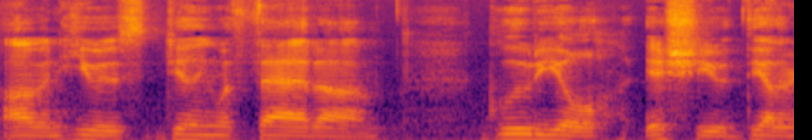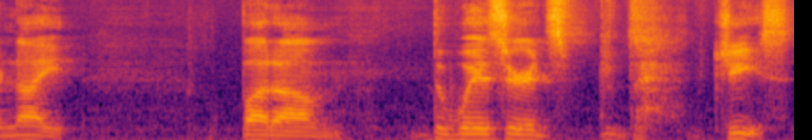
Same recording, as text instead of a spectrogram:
um, and he was dealing with that um, gluteal issue the other night. But um, the Wizards, jeez,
